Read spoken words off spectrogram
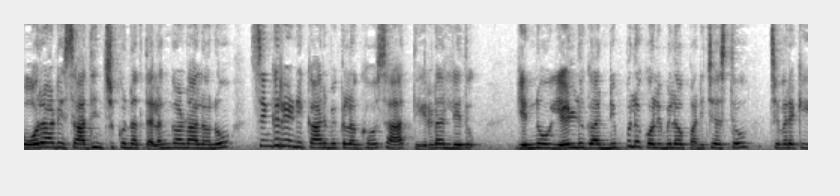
పోరాడి సాధించుకున్న తెలంగాణలోనూ సింగరేణి కార్మికుల ఘోష తీరడం లేదు. ఎన్నో ఏళ్ళుగా నిప్పుల కొలిమిలో పనిచేస్తూ చివరికి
